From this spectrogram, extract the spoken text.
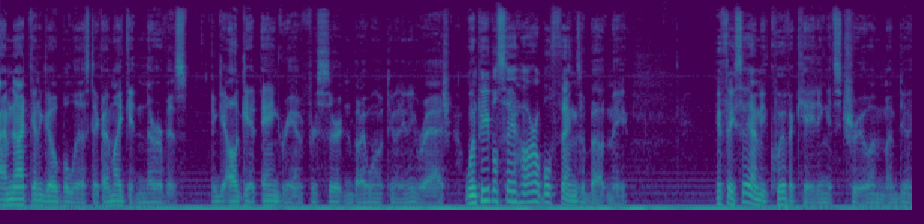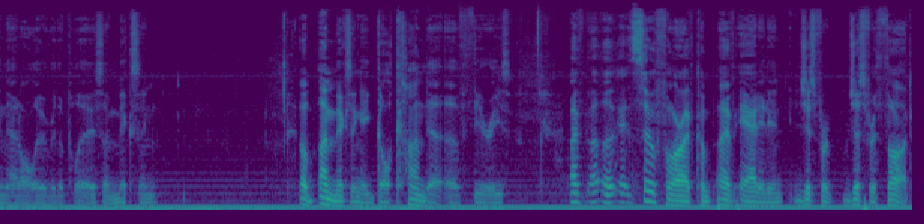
I'm not going to go ballistic. I might get nervous. I'll get angry for certain, but I won't do anything rash. When people say horrible things about me, if they say I'm equivocating, it's true. I'm, I'm doing that all over the place. I'm mixing. Oh, I'm mixing a Golconda of theories. I've uh, uh, so far I've I've added in just for just for thought,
